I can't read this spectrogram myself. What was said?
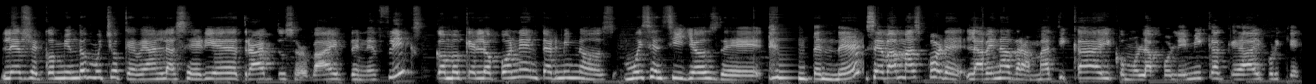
les recomiendo mucho que vean la serie Drive to Survive de Netflix. Como que lo pone en términos muy sencillos de entender. Se va más por eh, la vena dramática y como la polémica que hay, porque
